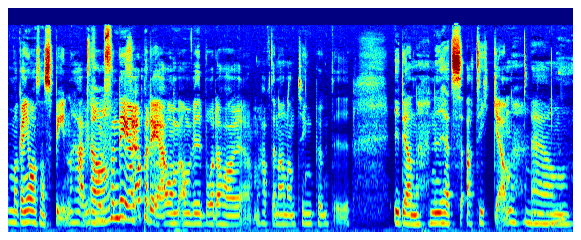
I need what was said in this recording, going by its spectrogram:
Morgan Johansson spinn här. Vi får ja, fundera exakt. på det om, om vi båda har eh, haft en annan tyngdpunkt i, i den nyhetsartikeln. Mm. Um,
